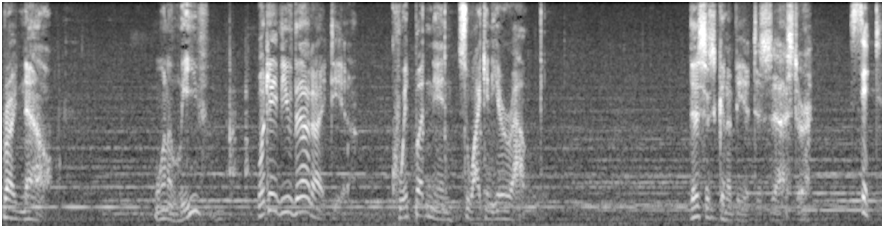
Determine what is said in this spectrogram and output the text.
Right now. Wanna leave? What gave you that idea? Quit butting in so I can hear her out. This is gonna be a disaster. Sit.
